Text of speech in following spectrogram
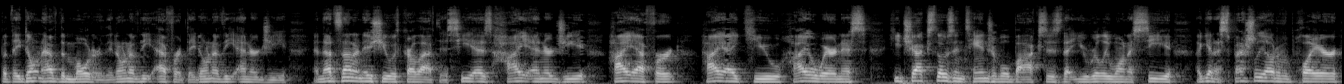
but they don't have the motor, they don't have the effort, they don't have the energy. And that's not an issue with Karlaftis. He has high energy, high effort, high IQ, high awareness. He checks those intangible boxes that you really want to see, again, especially out of a player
